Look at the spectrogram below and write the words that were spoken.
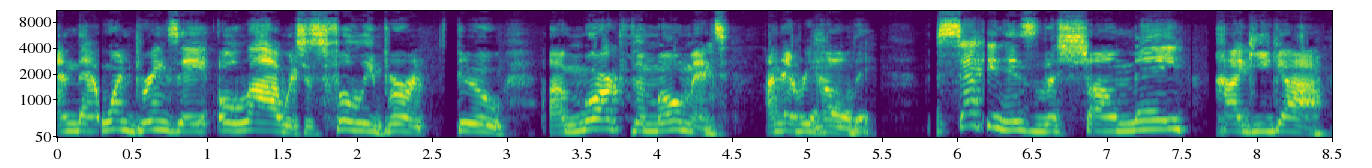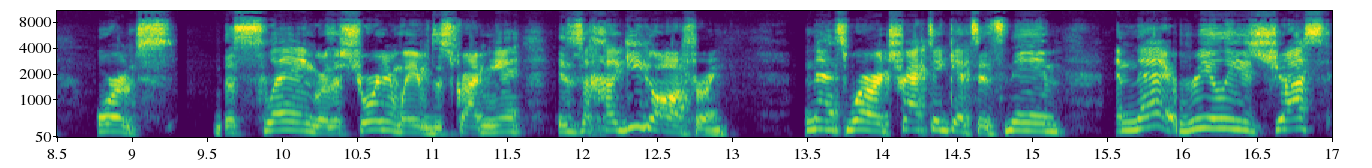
and that one brings a Olah, which is fully burnt, to uh, mark the moment on every holiday. The second is the Shalmei Chagiga, or the slang or the shortened way of describing it, is the Chagiga offering. And that's where our tractate gets its name. And that really is just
